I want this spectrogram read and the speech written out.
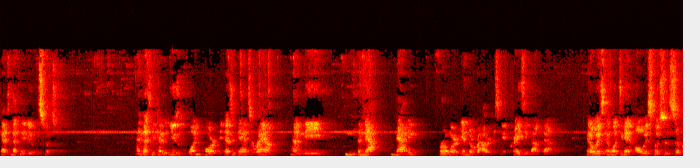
It has nothing to do with the switch. And that's because it uses one port, it doesn't dance around, and the, the NAT, NATing firmware in the router doesn't get crazy about that. It always, and once again, it always goes to the server.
